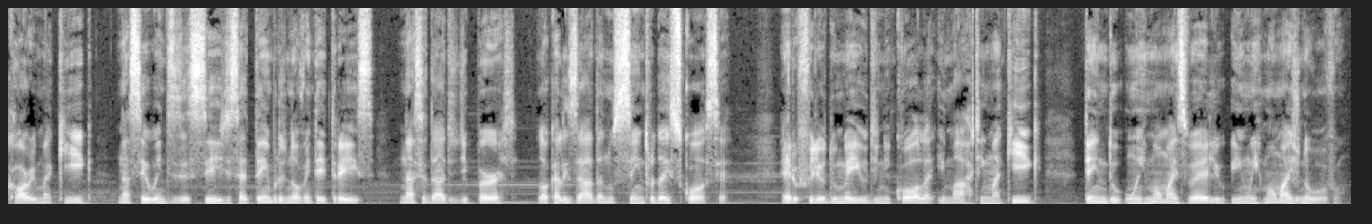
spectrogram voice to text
Corey McKeag nasceu em 16 de setembro de 93 na cidade de Perth, localizada no centro da Escócia. Era o filho do meio de Nicola e Martin McKeag, tendo um irmão mais velho e um irmão mais novo.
